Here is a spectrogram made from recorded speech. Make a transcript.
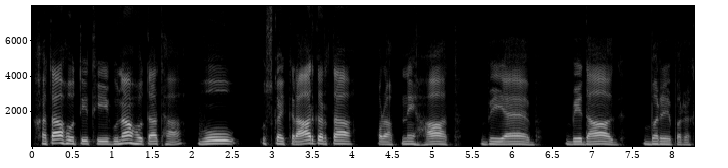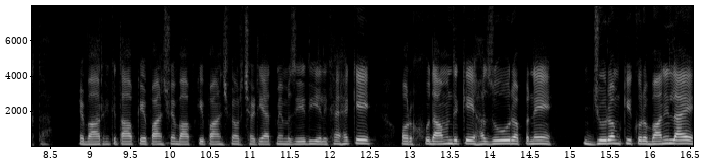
خطا ہوتی تھی، گناہ ہوتا تھا، وہ اس کا اقرار کرتا اور اپنے ہاتھ بے عیب، بے داغ برے پر رکھتا۔ اعبار کی کتاب کے پانچویں باپ کی پانچویں اور چھٹیات میں مزید یہ لکھا ہے کہ، اور خداوند کے حضور اپنے جرم کی قربانی لائے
